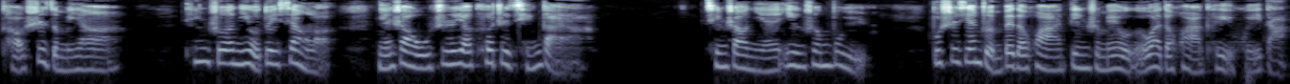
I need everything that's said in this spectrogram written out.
考试怎么样啊？听说你有对象了，年少无知，要克制情感啊！”青少年应声不语，不事先准备的话，定是没有额外的话可以回答。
